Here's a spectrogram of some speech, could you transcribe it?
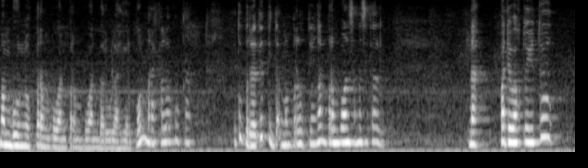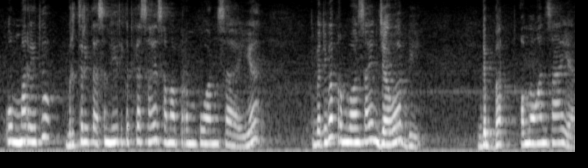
membunuh perempuan-perempuan baru lahir pun mereka lakukan itu berarti tidak memperhitungkan perempuan sama sekali nah pada waktu itu Umar itu bercerita sendiri ketika saya sama perempuan saya Tiba-tiba perempuan saya jawabi debat omongan saya.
